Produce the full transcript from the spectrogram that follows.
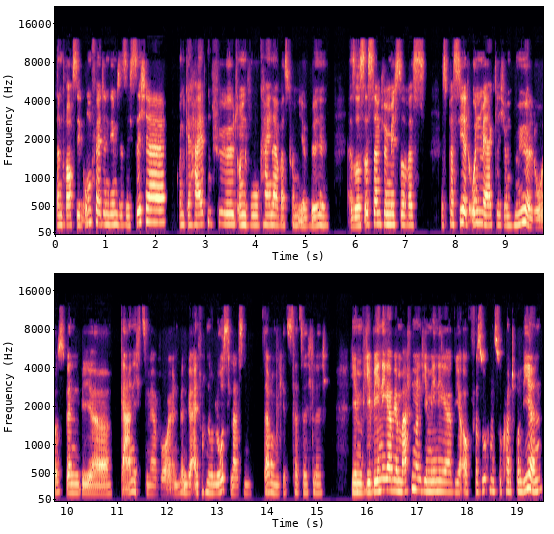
dann braucht sie ein Umfeld, in dem sie sich sicher und gehalten fühlt und wo keiner was von ihr will. Also es ist dann für mich so was es passiert unmerklich und mühelos, wenn wir gar nichts mehr wollen, wenn wir einfach nur loslassen. Darum geht es tatsächlich. Je, je weniger wir machen und je weniger wir auch versuchen zu kontrollieren,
